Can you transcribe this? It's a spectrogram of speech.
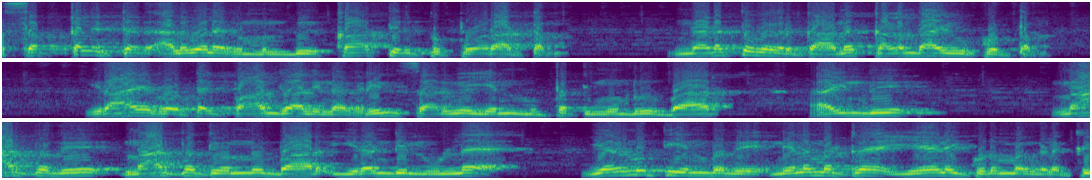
சப் கலெக்டர் அலுவலகம் முன்பு காத்திருப்பு போராட்டம் நடத்துவதற்கான கலந்தாய்வு கூட்டம். இராயகோட்டை பாஞ்சாலி நகரில் சர்வே எண் முப்பத்தி மூன்று பார் ஐந்து நாற்பது நாற்பத்தி ஒன்னு பார் இரண்டில் உள்ள இருநூத்தி எண்பது நிலமற்ற ஏழை குடும்பங்களுக்கு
